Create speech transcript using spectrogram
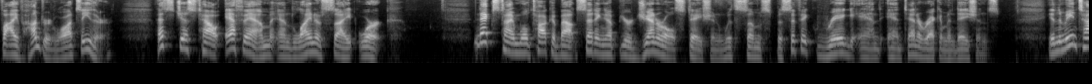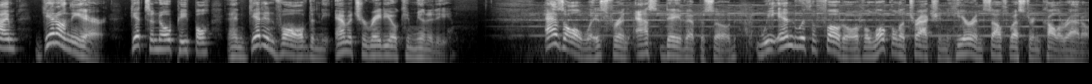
500 watts either. That's just how FM and line of sight work. Next time we'll talk about setting up your general station with some specific rig and antenna recommendations. In the meantime, get on the air get to know people, and get involved in the amateur radio community. As always, for an Ask Dave episode, we end with a photo of a local attraction here in southwestern Colorado.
